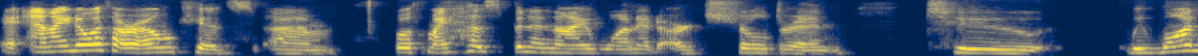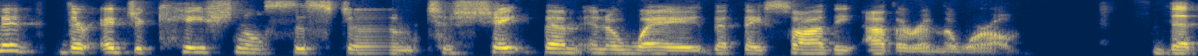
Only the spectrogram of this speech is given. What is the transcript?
And, and I know with our own kids, um, both my husband and I wanted our children to we wanted their educational system to shape them in a way that they saw the other in the world. That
